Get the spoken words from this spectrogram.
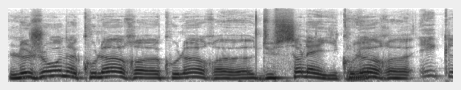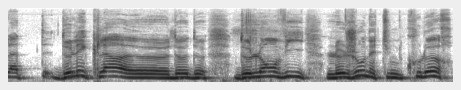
Le jaune, couleur, euh, couleur euh, du soleil, couleur euh, éclat, de l'éclat, de, de, de l'envie. Le jaune est une couleur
